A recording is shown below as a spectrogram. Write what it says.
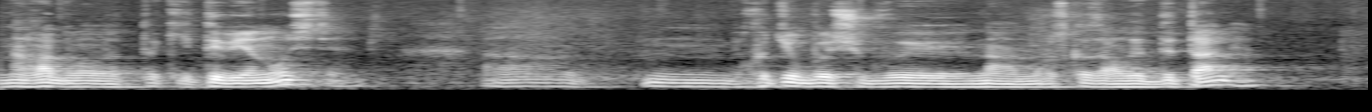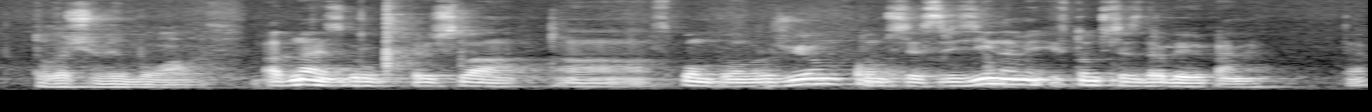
Нагадувало такі 90-ті. Е, Хотів би, щоб ви нам розказали деталі того, що відбувалося. Одна из групп пришла а, с помповым ружьем, в том числе с резинами и в том числе с дробовиками. Так?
